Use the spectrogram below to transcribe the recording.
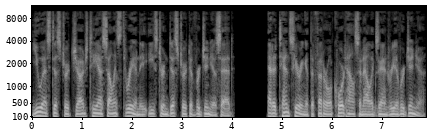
U.S. District Judge T.S. Ellis III in the Eastern District of Virginia said. At a tense hearing at the federal courthouse in Alexandria, Virginia,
